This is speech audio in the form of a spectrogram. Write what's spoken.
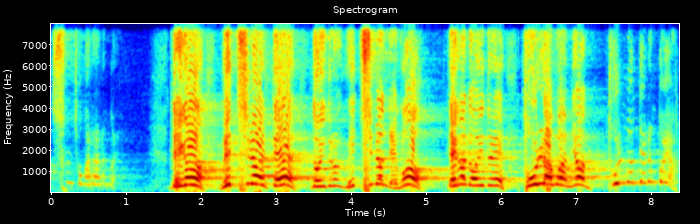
순종하라는 거예요. 내가 외치려 할때 너희들은 외치면 되고 내가 너희들의 돌라고 하면 돌면 되는 거야.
